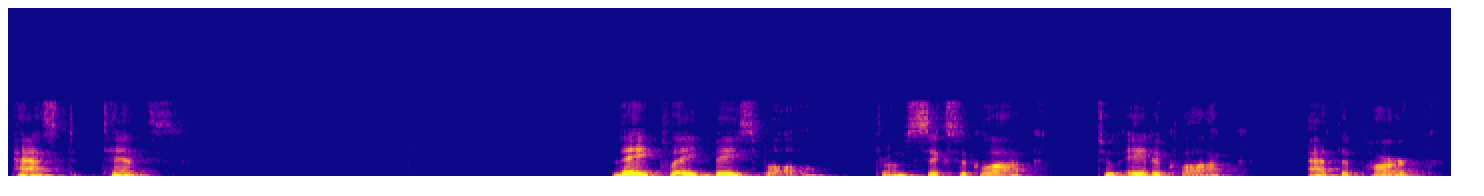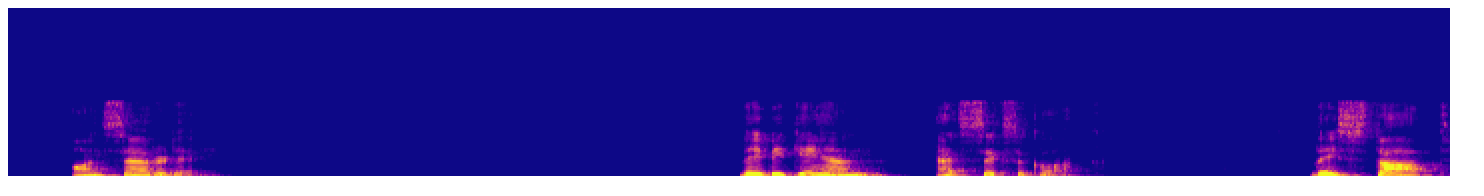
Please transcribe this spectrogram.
Past tense. They played baseball from 6 o'clock to 8 o'clock at the park on Saturday. They began at 6 o'clock. They stopped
